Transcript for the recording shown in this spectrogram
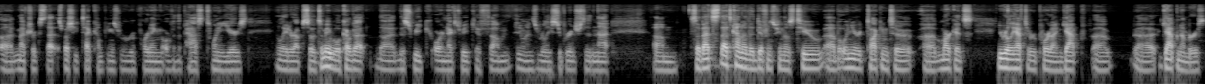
uh, metrics that especially tech companies were reporting over the past 20 years in later episodes. So maybe we'll cover that uh, this week or next week if um, anyone's really super interested in that. Um, so that's that's kind of the difference between those two. Uh, but when you're talking to uh, markets, you really have to report on GAAP uh, uh, GAAP numbers,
